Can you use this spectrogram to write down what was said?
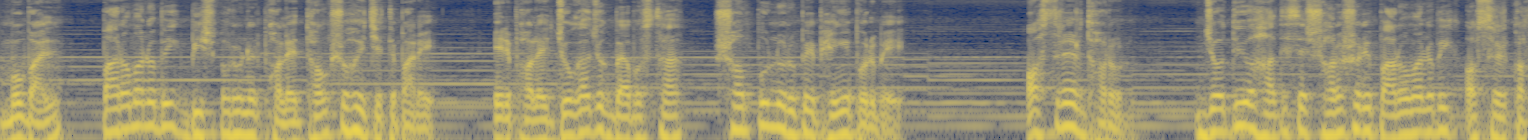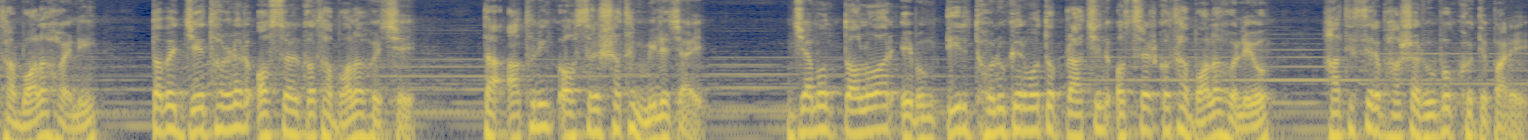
মোবাইল, পারমাণবিক বিস্ফোরণের ফলে ধ্বংস হয়ে যেতে পারে। এর ফলে যোগাযোগ ব্যবস্থা সম্পূর্ণরূপে ভেঙে পড়বে। অস্ত্রের ধরন। যদিও হাদিসে সরাসরি পারমাণবিক অস্ত্রের কথা বলা হয়নি, তবে যে ধরনের অস্ত্রের কথা বলা হয়েছে, তা আধুনিক অস্ত্রের সাথে মিলে যায়। যেমন তলোয়ার এবং তীর ধনুকের মতো প্রাচীন অস্ত্রের কথা বলা হলেও হাদিসের ভাষা রূপক হতে পারে।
